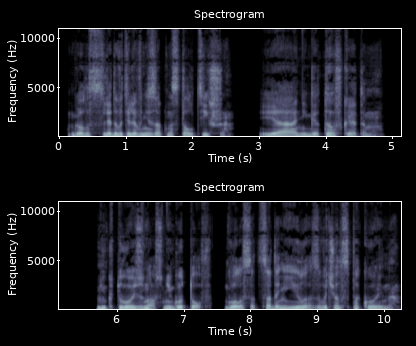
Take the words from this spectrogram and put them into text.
— голос следователя внезапно стал тише. «Я не готов к этому». «Никто из нас не готов», — голос отца Даниила звучал спокойно.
